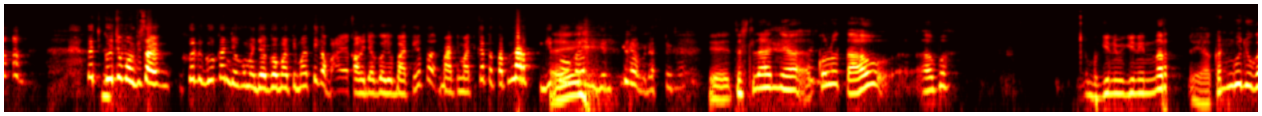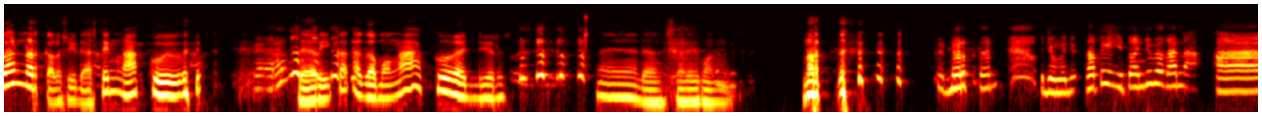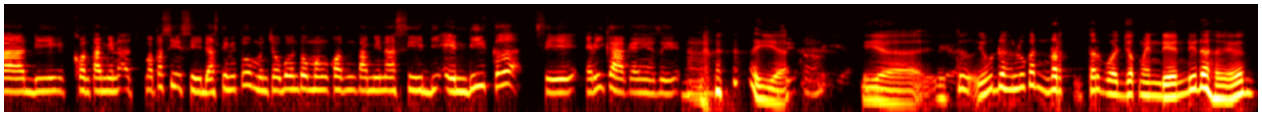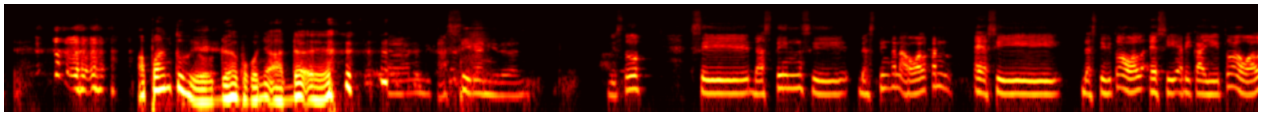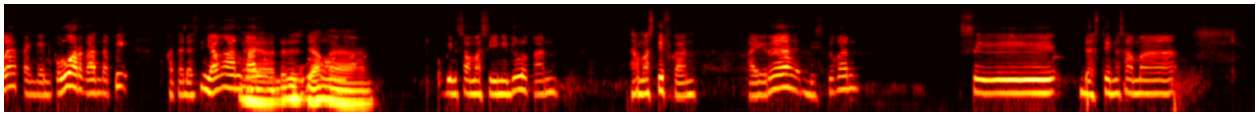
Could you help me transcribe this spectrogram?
kan gue cuma bisa kan gue kan jago jago matematika Pak. kalau jago matematika matematika tetap nerd gitu Eh. kan gitu sama Dustin kan. ya terus kok lu tahu apa? Begini-begini nerd. Ya kan gue juga nerd kalau si Dustin ngaku. Si Erika kagak mau ngaku anjir. Eh, dasar emang nerd. nerd kan ujung-ujung tapi ituan juga kan eh, di kontaminasi apa sih si Dustin itu mencoba untuk mengkontaminasi D&D ke si Erika kayaknya sih Nah, Iya, si- oh. iya. Itu ya udah lu kan nerd. Ntar gua ajak main D&D dah ya kan. Apaan tuh? Ya udah pokoknya ada ya. Eh, dikasih kan gitu kan habis itu si Dustin si Dustin kan awal kan eh si Dustin itu awal eh si Erika itu awalnya pengen keluar kan tapi kata Dustin jangan kan. Ya, udah Gua mau jangan. Robin sama si ini dulu kan. Sama Steve kan. Akhirnya di situ kan si Dustin sama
